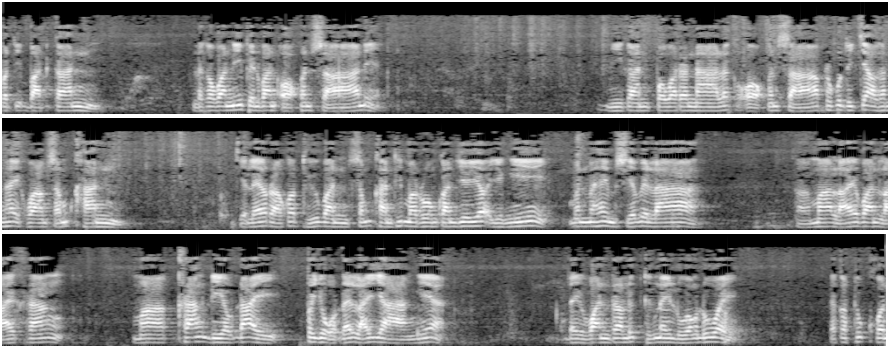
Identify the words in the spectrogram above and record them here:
ปฏิบัติกัน แล้วก็วันนี้เป็นวันออกพรรษาเนี่ยมีการปวารณาแล้วก็ออกพรรษา พระพุทธเจ้าท่านให้ความสำคัญ เสร็จแล้วเราก็ถือวันสำคัญที่มารวมกันเยอะๆอย่างนี้ มันไม่ให้มันเสียเวลามาหลายวันหลายครั้ง มาครั้งเดียวได้ประโยชน์หลายๆอย่างเนี้ยได้วันระลึกถึงในหลวงด้วย แล้วก็ทุกคน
